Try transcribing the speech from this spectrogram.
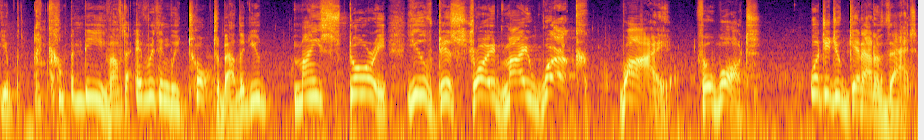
I can't believe after everything we talked about that you, my story, you've destroyed my work. Why? For what? What did you get out of that?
